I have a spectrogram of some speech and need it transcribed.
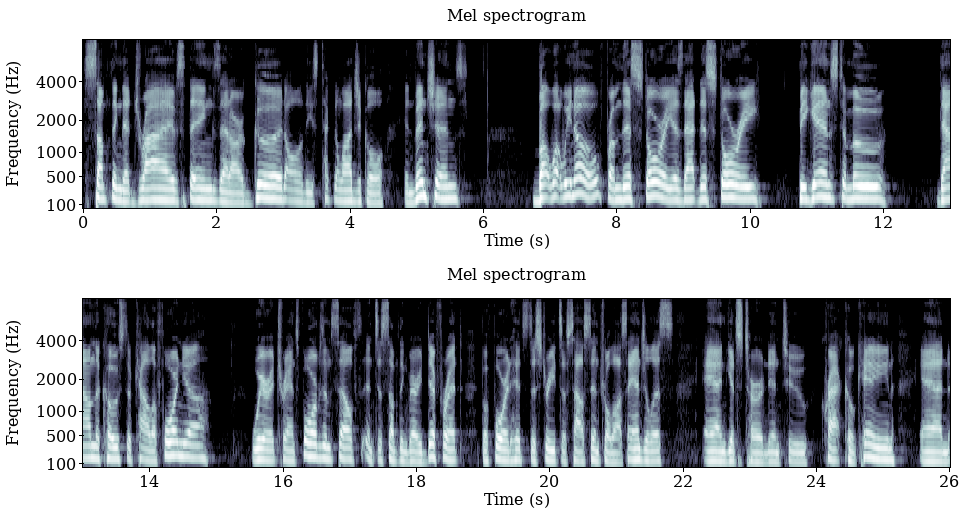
something that drives things that are good, all of these technological inventions. But what we know from this story is that this story begins to move down the coast of California, where it transforms itself into something very different before it hits the streets of South Central Los Angeles and gets turned into crack cocaine. And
